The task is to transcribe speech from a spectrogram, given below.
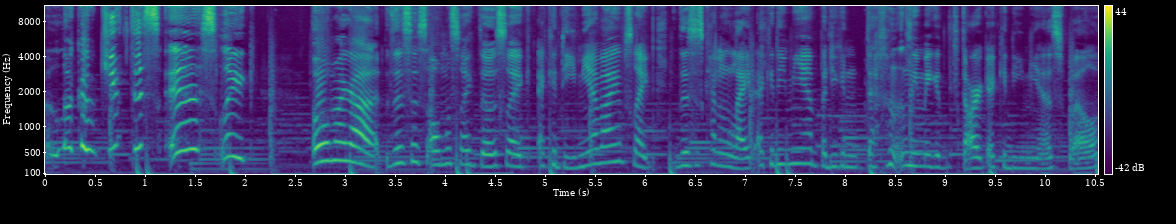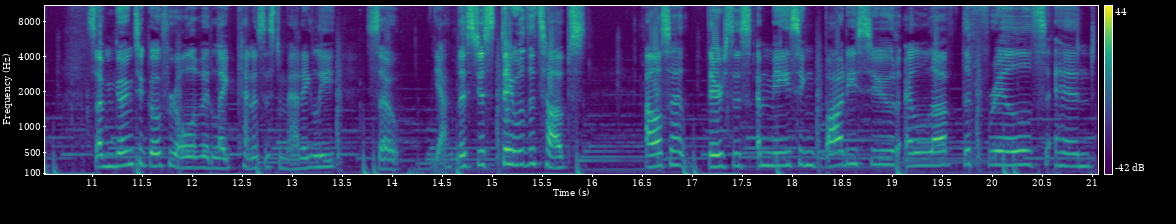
but look how cute this is! Like, oh my god, this is almost like those like academia vibes. Like, this is kind of light academia, but you can definitely make it dark academia as well. So I'm going to go through all of it like kind of systematically. So yeah, let's just stay with the tops. Also there's this amazing bodysuit. I love the frills and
